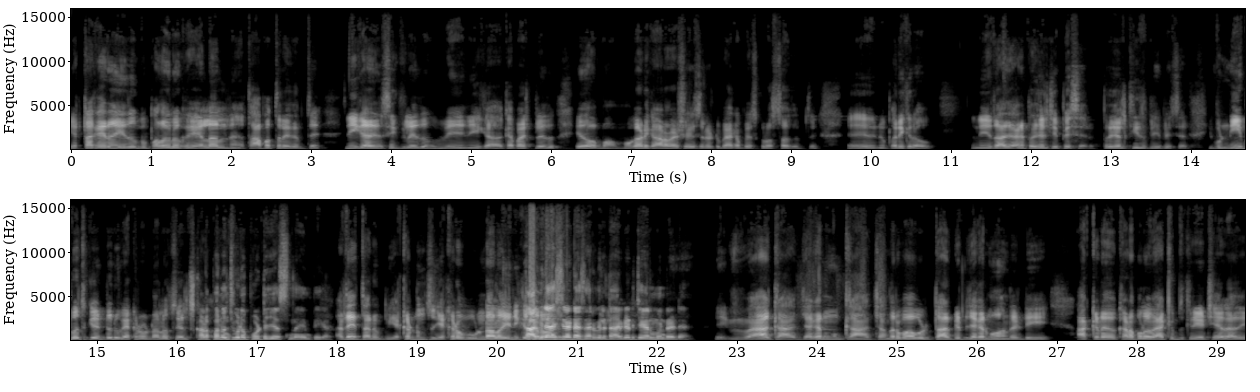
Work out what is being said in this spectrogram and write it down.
ఎట్లాగైనా ఏదో ఒక పదవిలోకి వెళ్ళాలని తాపత్రయం చెప్తే నీకు శక్తి లేదు మీ- నీకు కెపాసిటీ లేదు. ఏదో మొగాడికి ఆడవేషం వేసినట్టు మేకప్ వేసుకుని వస్తావు చెప్తే నువ్వు పనికిరావు. నీ రాజా అని ప్రజలు చెప్పేశారు. ప్రజలు తీర్పు చెప్పేశారు. ఇప్పుడు నీ బతుకేంటో నువ్వు ఎక్కడ ఉండాలో తెలుసుకో. కడప నుంచి కూడా పోటీ చేస్తుంది ఎంపీగా. అదే తను ఎక్కడి నుంచి ఎక్కడ ఉండాలో ఎన్నికల అవినాష్ రెడ్డి సార్ వీళ్ళ టార్గెట్ జగన్మోహన్ రెడ్డి. జగన్ చంద్రబాబు టార్గెట్ జగన్మోహన్ రెడ్డి. అక్కడ కడపలో వ్యాక్యూమ్స్ క్రియేట్ చేయాలి అది.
